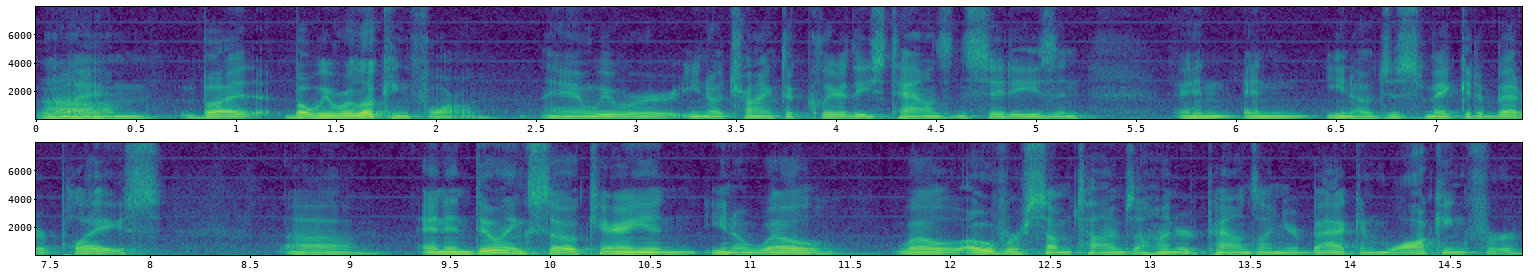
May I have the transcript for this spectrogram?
Right. um, but but we were looking for them, and we were you know trying to clear these towns and cities and and and you know just make it a better place. Uh, and in doing so, carrying you know well well over sometimes hundred pounds on your back and walking for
